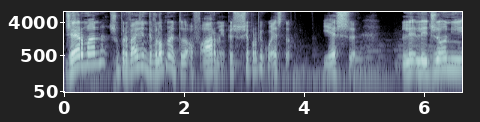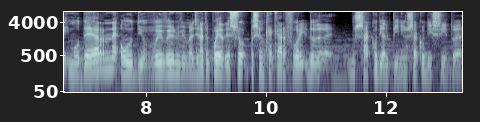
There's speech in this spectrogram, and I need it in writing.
German Supervising Development of Army, penso sia proprio questo. Yes. Le legioni moderne, oddio, voi, voi vi immaginate, poi adesso possiamo cacare fuori un sacco di alpini, un sacco di sito. Eh.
